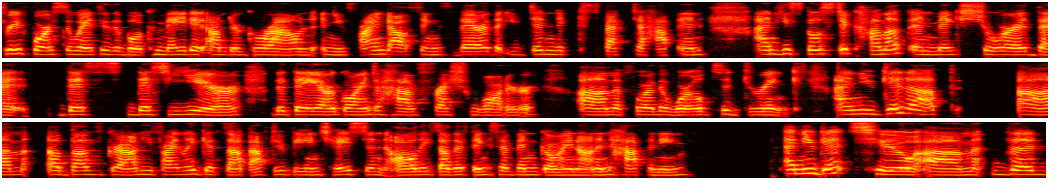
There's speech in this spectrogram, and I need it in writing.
three fourths the way through the book, made it underground. And you find out things there that you didn't expect to happen. And he's supposed to come up and make sure that this this year that they are going to have fresh water um, for the world to drink. And you get up um, above ground he finally gets up after being chased and all these other things have been going on and happening. And you get to um, the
